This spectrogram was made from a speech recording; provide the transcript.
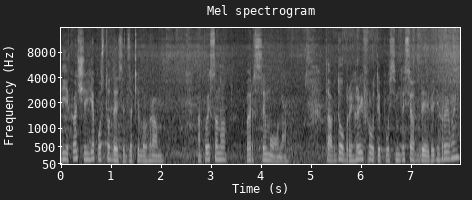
І яка ще є по 110 за кілограм. Написано персимона. Так, добре, грейпфрути по 79 гривень.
